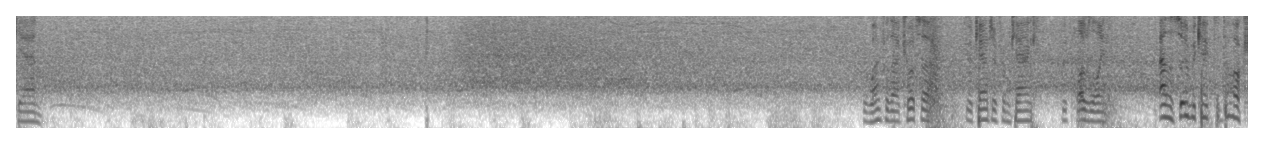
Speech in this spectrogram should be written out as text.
Again. We went for that cutter. Good counter from Kang. Good clothesline. And the super kick to Doc.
